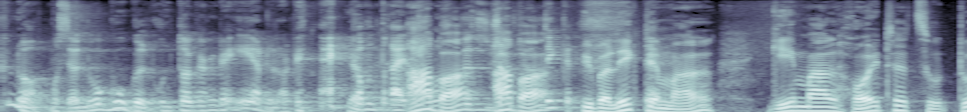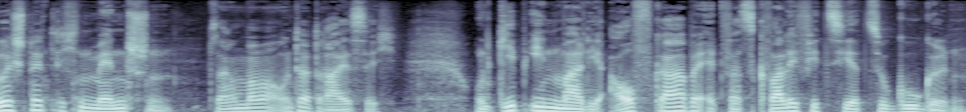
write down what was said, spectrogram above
Genau, muss ja nur googeln, Untergang der Erde. Da kommen 3000 Aber, aber überleg dir mal, geh mal heute zu durchschnittlichen Menschen, sagen wir mal unter 30, und gib ihnen mal die Aufgabe, etwas qualifiziert zu googeln.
